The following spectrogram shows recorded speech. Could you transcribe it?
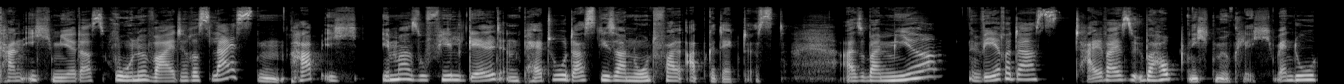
kann ich mir das ohne weiteres leisten? Hab ich immer so viel Geld in petto, dass dieser Notfall abgedeckt ist? Also bei mir wäre das teilweise überhaupt nicht möglich. Wenn du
